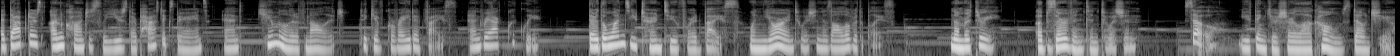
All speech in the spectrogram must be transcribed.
Adapters unconsciously use their past experience and cumulative knowledge to give great advice and react quickly. They're the ones you turn to for advice when your intuition is all over the place. Number three, observant intuition. So you think you're Sherlock Holmes, don't you?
